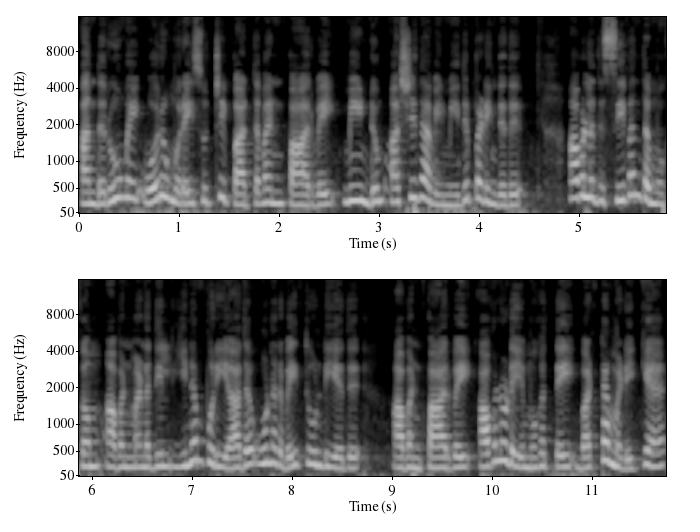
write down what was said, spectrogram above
அந்த ரூமை ஒரு முறை சுற்றி பார்த்தவன் பார்வை மீண்டும் அர்ஷிதாவின் மீது படிந்தது. அவளது சிவந்த முகம் அவன் மனதில் இனம் புரியாத உணர்வை தூண்டியது. அவன் பார்வை அவளுடைய முகத்தை வட்டமடிக்க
